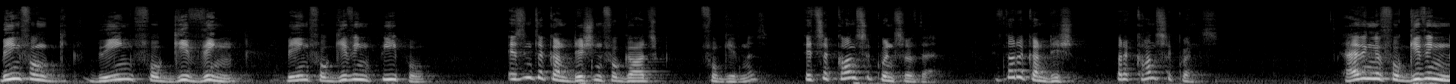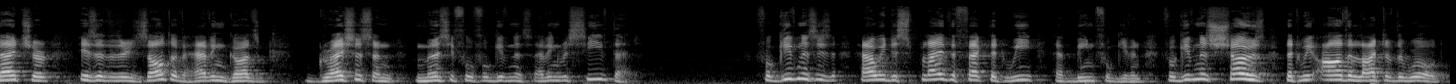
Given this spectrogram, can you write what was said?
Being, for, being forgiving, being forgiving people, isn't a condition for God's forgiveness. It's a consequence of that. It's not a condition but a consequence. Having a forgiving nature is the result of having God's gracious and merciful forgiveness, having received that. Forgiveness is how we display the fact that we have been forgiven. Forgiveness shows that we are the light of the world.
